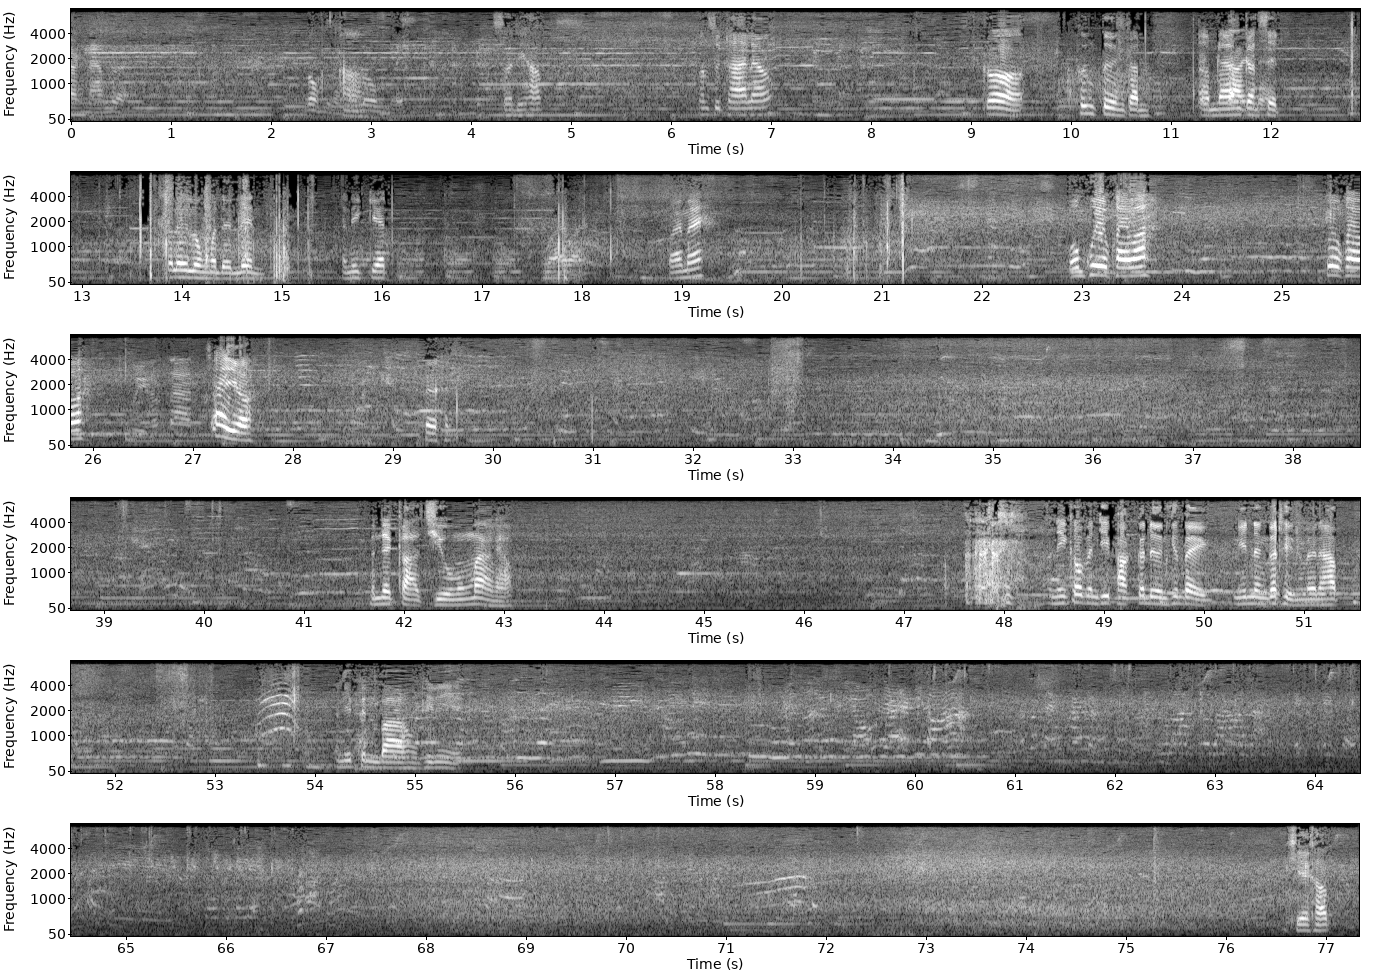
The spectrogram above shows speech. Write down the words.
กลางน้ำด้วยล่มเลยอ่า ล่มเลย สวัสดีครับ วันสุดท้ายแล้ว ก็เพิ่งตื่นกันอาบน้ำกันเสร็จ ก็เลยลงมาเดินเล่น อันนี้เกตไว้ไว้ไว้ไหมผมคุยกับใครวะคุยกับใครวะ คุยน้ำตาลใช่เหรอ บรรยากาศชิลมากๆเลยครับ อันนี้ก็เป็นที่พักก็เดินขึ้นไปอีกนิดนึงก็ถึงเลยนะครับ อันนี้เป็นบาร์ของที่นี่ โอเคครับ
